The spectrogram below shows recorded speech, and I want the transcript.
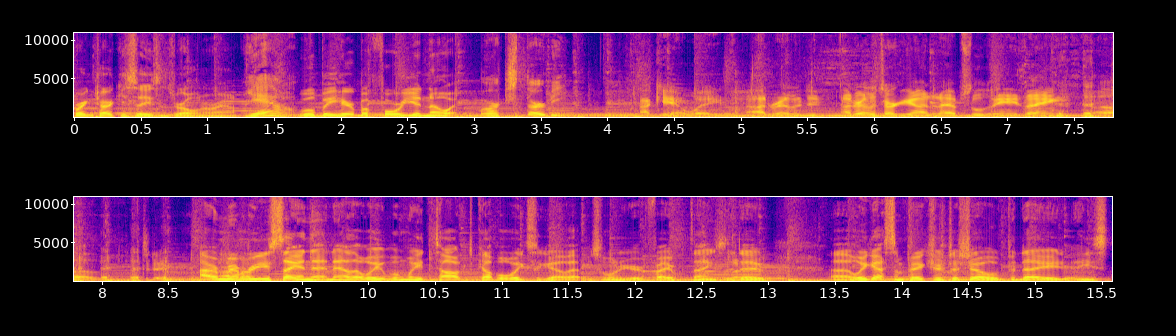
spring turkey season's rolling around. Yeah. We'll be here before you know it. March 30. I can't wait. I'd rather do. I'd rather turkey hunt than absolutely anything uh, to do. I remember love you saying that now that we when we talked a couple weeks ago. That was one of your favorite things to do. Uh, we got some pictures to show today. He's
